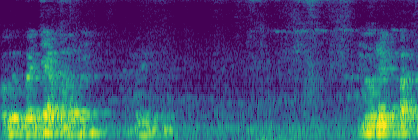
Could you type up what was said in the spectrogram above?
ಅವಿಭಾಜ್ಯ ಅಪವರ್ತನ ನೂರ ಇಪ್ಪತ್ತ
